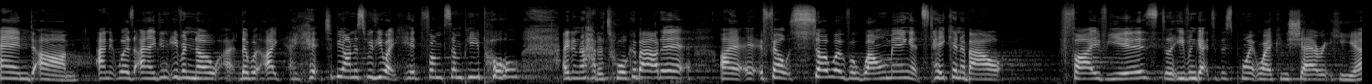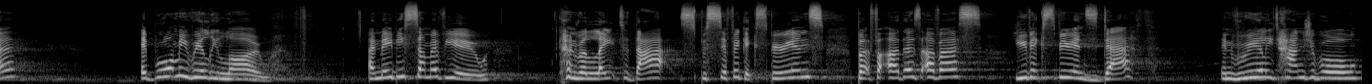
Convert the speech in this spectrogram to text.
And, um, and it was, and I didn't even know, uh, there were, I, I hid, to be honest with you, I hid from some people. I didn't know how to talk about it. I, it felt so overwhelming. It's taken about five years to even get to this point where I can share it here. It brought me really low. And maybe some of you can relate to that specific experience, but for others of us, you've experienced death in really tangible,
